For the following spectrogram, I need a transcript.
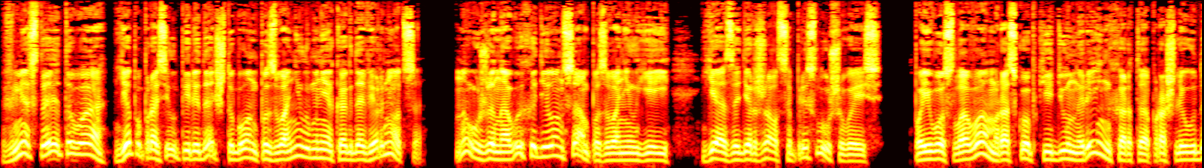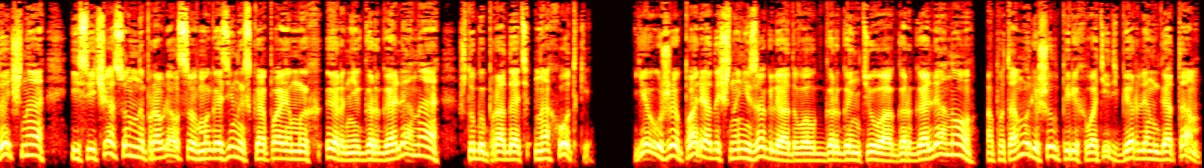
Вместо этого я попросил передать, чтобы он позвонил мне, когда вернется но уже на выходе он сам позвонил ей. Я задержался, прислушиваясь. По его словам, раскопки дюн Рейнхарта прошли удачно, и сейчас он направлялся в магазин ископаемых Эрни Гаргаляна, чтобы продать находки. Я уже порядочно не заглядывал к Гаргантюа Гаргаляну, а потому решил перехватить Берлинга там.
